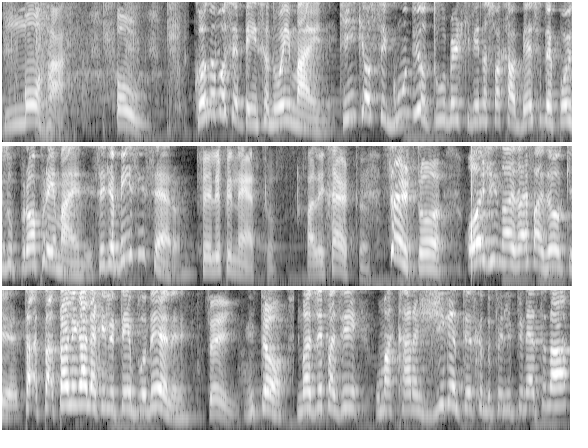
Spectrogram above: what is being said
Morra! Ou. Quando você pensa no Waymine, quem que é o segundo youtuber que vem na sua cabeça depois do próprio Waymine? Seja bem sincero. Felipe Neto. Falei certo? Acertou. Hoje nós vai fazer o quê? Tá, tá, tá, ligado aquele templo dele? Sei. Então, nós vai fazer uma cara gigantesca do Felipe Neto lá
